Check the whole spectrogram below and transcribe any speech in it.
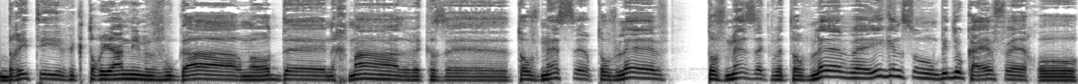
בריטי, ויקטוריאני מבוגר, מאוד אה, נחמד, וכזה טוב מזג, טוב לב, טוב מזג וטוב לב, והיגינס הוא בדיוק ההפך, הוא,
